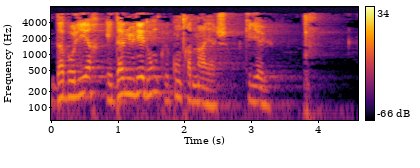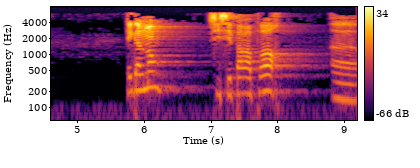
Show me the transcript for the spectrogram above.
d'abolir et d'annuler donc le contrat de mariage qu'il y a eu. Également, si c'est par rapport euh,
